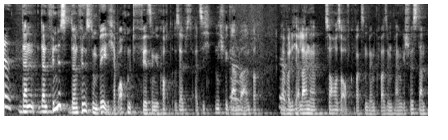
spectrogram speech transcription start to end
dann, dann, findest, dann findest du einen Weg. Ich habe auch mit 14 gekocht, selbst als ich nicht vegan ja. war, einfach. Ja. ja. weil ich alleine zu Hause aufgewachsen bin, quasi mit meinen Geschwistern.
